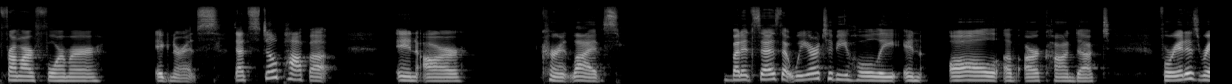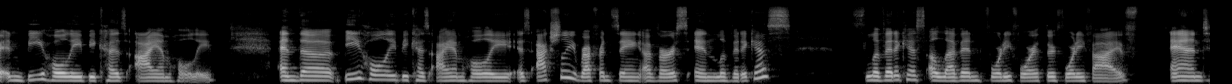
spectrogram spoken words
from our former ignorance that still pop up in our current lives. But it says that we are to be holy in all of our conduct, for it is written, Be holy because I am holy. And the be holy because I am holy is actually referencing a verse in Leviticus. It's Leviticus 11 44 through 45. And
